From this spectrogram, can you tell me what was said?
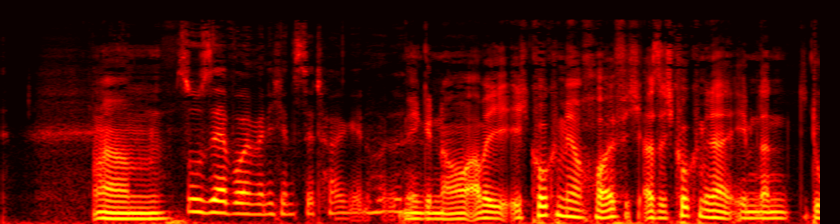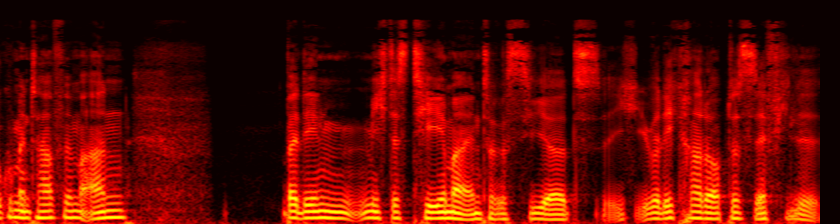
ähm, So sehr wollen wir nicht ins Detail gehen heute. Nee, genau. Aber ich, ich gucke mir auch häufig, also ich gucke mir da eben dann die Dokumentarfilme an, bei denen mich das Thema interessiert. Ich überlege gerade, ob das sehr viele,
